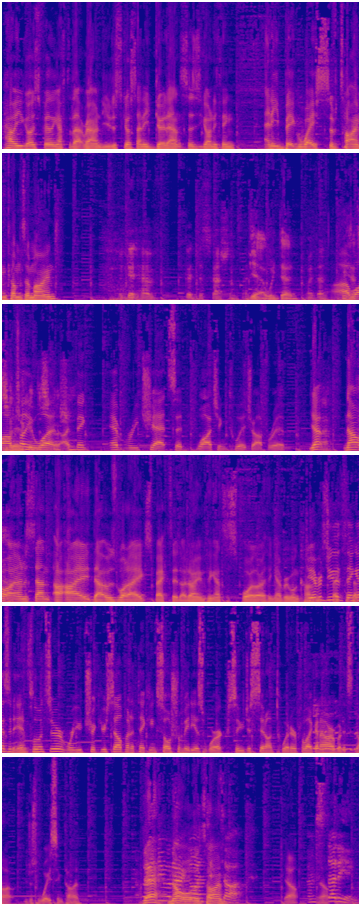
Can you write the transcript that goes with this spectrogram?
How are you guys feeling after that round? You discuss any good answers? You got anything? Any big wastes of time come to mind? We did have good discussions. I think. Yeah, we did. We did. Uh, had well, I'll tell you good what. I think every chat said watching Twitch off rip. Yep. No, I understand. I, I that was what I expected. I don't even think that's a spoiler. I think everyone comes Do you ever do the thing as an be the answer. influencer where you trick yourself into thinking social media's work, so you just sit on Twitter for like an hour, but it's not. You're just wasting time. What do I do Yeah, no, all the time. TikTok? Yeah. I'm yeah. studying.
